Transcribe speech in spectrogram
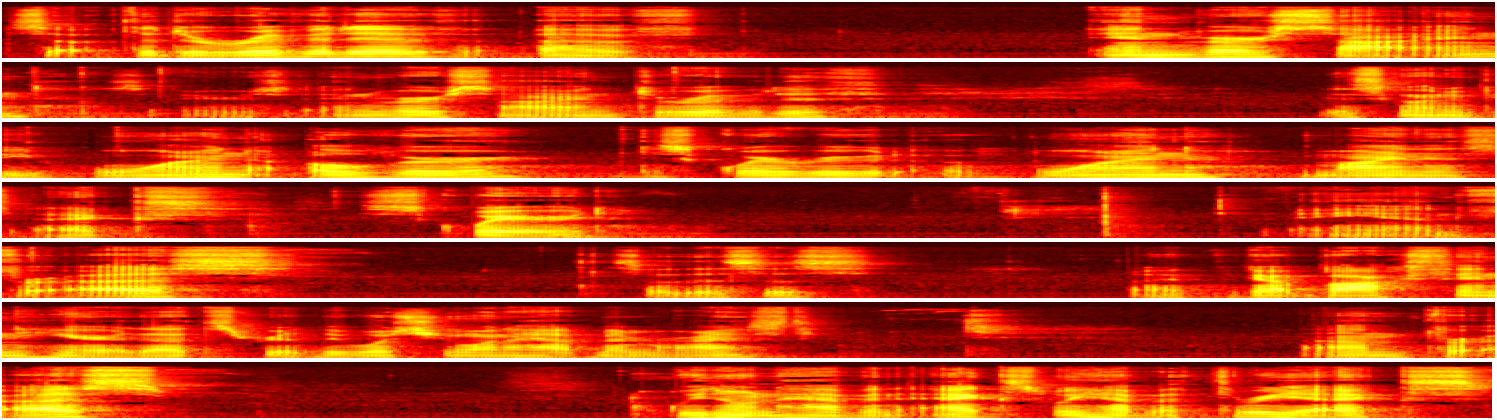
So the derivative of inverse sine, so here's inverse sine derivative, is going to be 1 over the square root of 1 minus x squared. And for us, so this is, I've got boxed in here. That's really what you want to have memorized. Um, for us, we don't have an x, we have a 3x.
